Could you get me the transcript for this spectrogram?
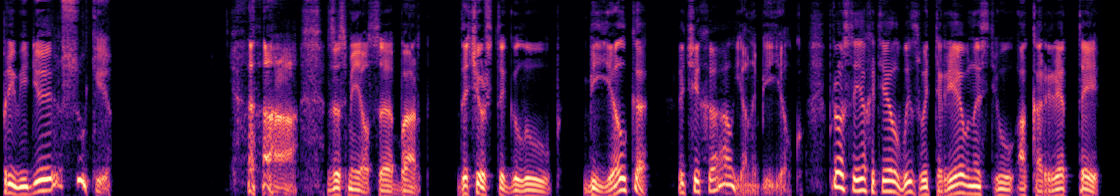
при виде суки. «Ха — засмеялся Барт. — Да чё ж ты глуп? Биелка? Чихал я на биелку. Просто я хотел вызвать ревность у Акаретты,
